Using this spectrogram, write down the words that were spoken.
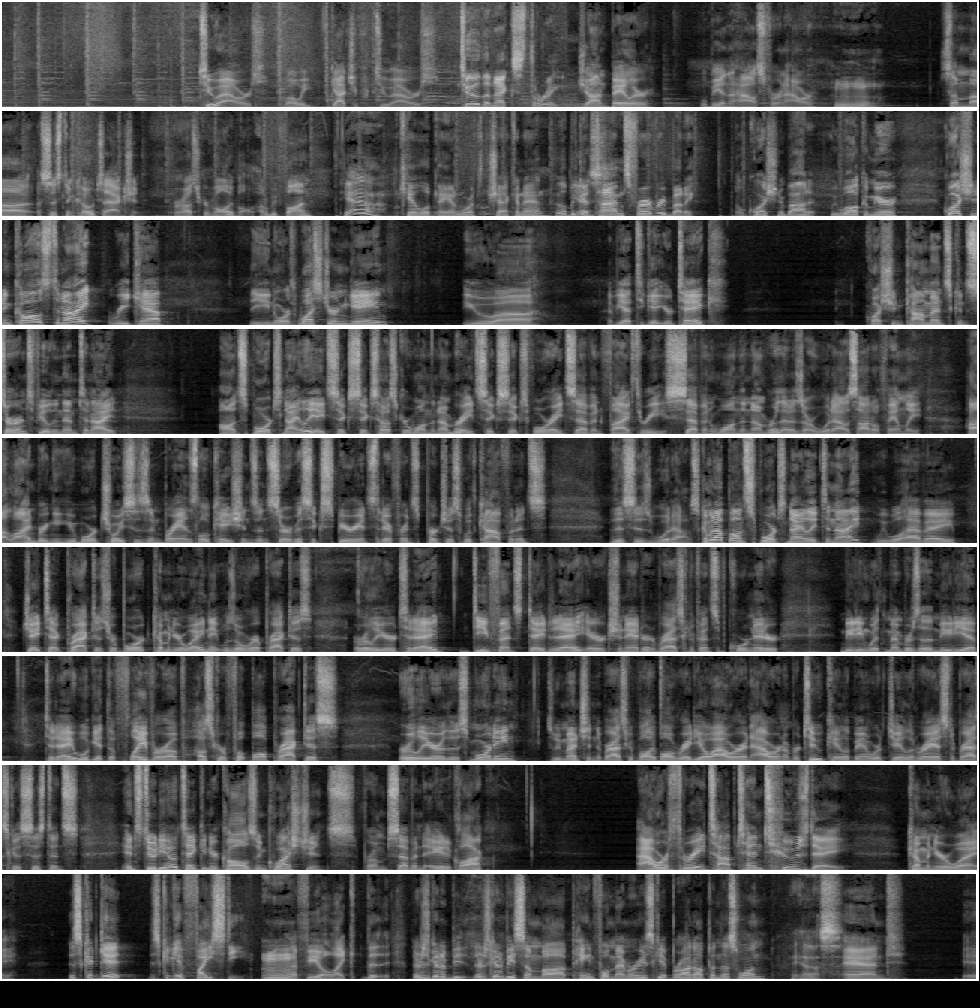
two hours. Well, we got you for two hours. Two of the next three. John Baylor will be in the house for an hour. Mm-hmm. Some uh, assistant coach action for Husker volleyball. That'll be fun. Yeah, Kayla Banwarth checking in. It'll be Yes. good times for everybody. No question about it. We welcome your question and calls tonight. Recap the Northwestern game. You uh, have yet to get your take. Question, comments, concerns, fielding them tonight on Sports Nightly. 866 Husker won the number. 866 487 5371 the number. That is our Woodhouse Auto Family hotline, bringing you more choices and brands, locations, and service. Experience the difference. Purchase with confidence. This is Woodhouse. Coming up on Sports Nightly tonight, we will have a JTech practice report coming your way. Nate was over at practice earlier today. Defense day today. Erik Chinander, Nebraska defensive coordinator, meeting with members of the media today. We'll get the flavor of Husker football practice earlier this morning. As we mentioned, Nebraska Volleyball Radio Hour and Hour number two. Kayla Banwarth, Jaylen Reyes, Nebraska assistants in studio, taking your calls and questions from 7 to 8 o'clock. Hour three, top ten Tuesday, coming your way. This could get this could get feisty. I feel like th- there's gonna be there's gonna be some uh, painful memories get brought up in this one, Yes. and uh,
